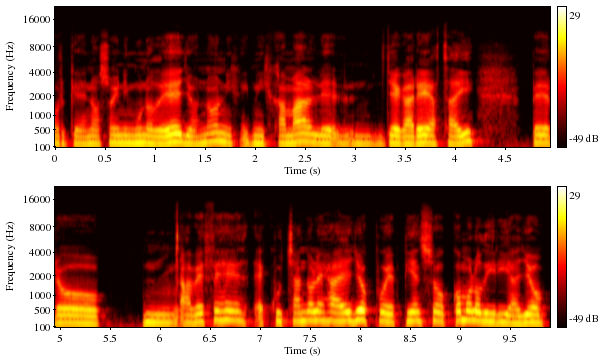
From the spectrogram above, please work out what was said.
porque no soy ninguno de ellos, ¿no? ni, ni jamás llegaré hasta ahí, pero mm, a veces escuchándoles a ellos, pues pienso, ¿cómo lo diría yo?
